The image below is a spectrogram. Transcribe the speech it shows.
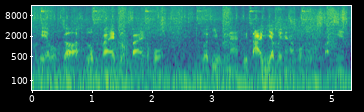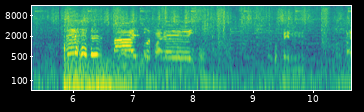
โอเคครับผมก็ถล่มไปถล่มไปโอ้โหตัวที่อยู่ข้างหน้าคือตายเรียบเลยนะครับโอ้โหตอนนี้ตายหถมล่ดมไปเลนะครับยโอ้โหเราก็เป็นรา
